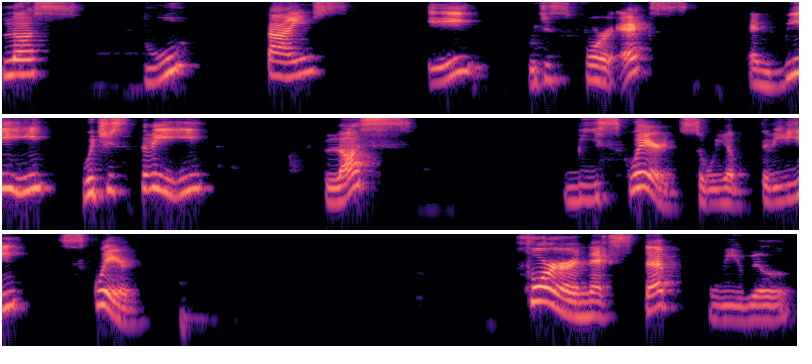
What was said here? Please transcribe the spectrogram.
plus 2 times a, which is 4x, and b, which is 3, plus b squared. So we have 3 squared. For our next step, we will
